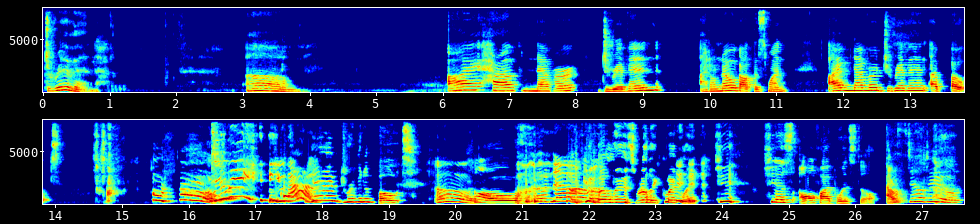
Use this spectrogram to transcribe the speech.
Driven. Um. I have never driven. I don't know about this one. I've never driven a boat. Oh no! Really? you have? Yeah, I've driven a boat. Oh. Oh. Oh no. I'm gonna lose really quickly. she she has all five points still. I How, still do.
